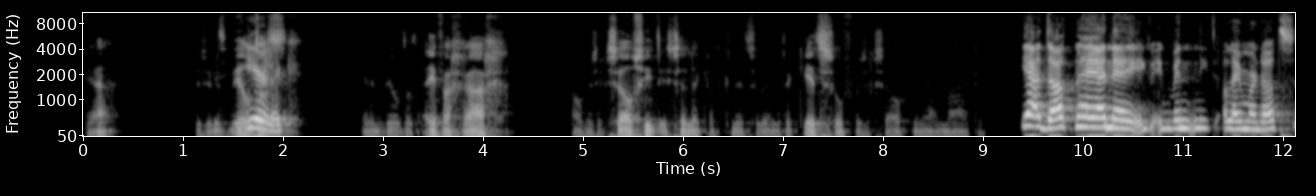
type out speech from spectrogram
Ja. Dus in Het beeld heerlijk. Dat, in het beeld dat Eva graag over zichzelf ziet, is ze lekker aan het knutselen met haar kids of voor zichzelf dingen aan het maken. Ja, dat. Nee, ja, nee ik, ik ben niet alleen maar dat.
